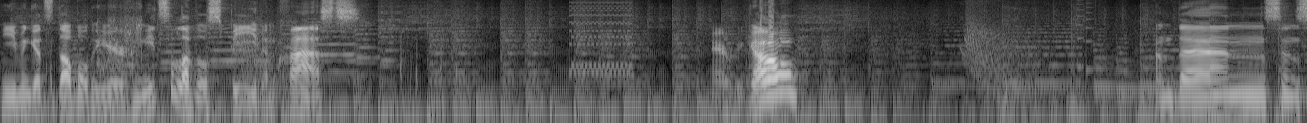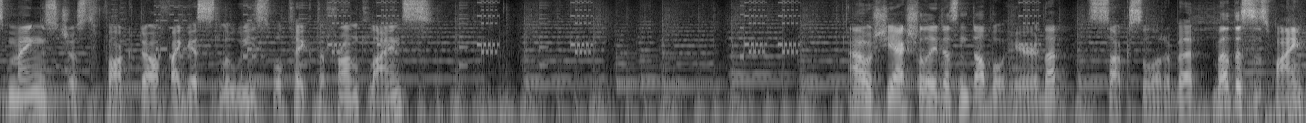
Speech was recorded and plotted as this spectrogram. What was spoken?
He even gets doubled here. He needs to level speed and fast. There we go. And then, since Mangs just fucked off, I guess Louise will take the front lines. Oh, she actually doesn't double here. That sucks a little bit. But this is fine.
